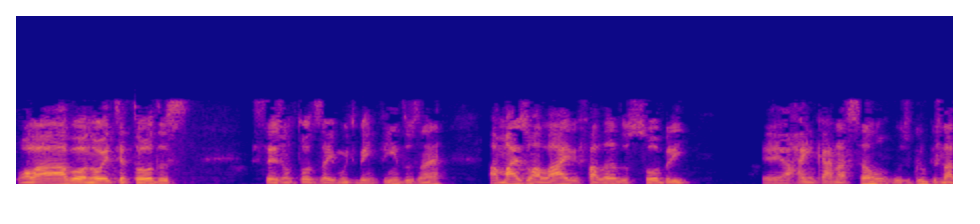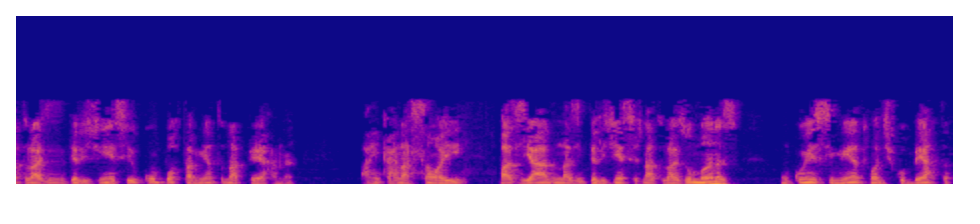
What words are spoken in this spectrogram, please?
Olá, boa noite a todos. Sejam todos aí muito bem-vindos, né? A mais uma live falando sobre é, a reencarnação, os grupos naturais de inteligência e o comportamento na Terra, né? A reencarnação aí baseado nas inteligências naturais humanas, um conhecimento, uma descoberta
